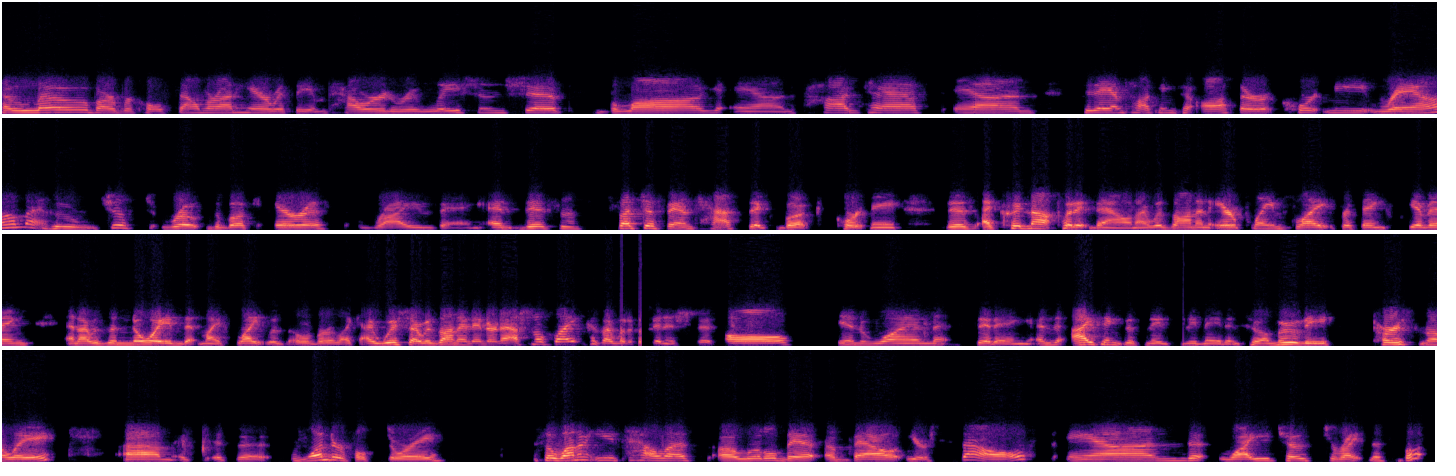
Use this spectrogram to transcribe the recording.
Hello, Barbara Cole Salmeron here with the Empowered Relationships blog and podcast. And today I'm talking to author Courtney Ram, who just wrote the book Heiress Rising. And this is such a fantastic book, Courtney. This I could not put it down. I was on an airplane flight for Thanksgiving and I was annoyed that my flight was over. Like I wish I was on an international flight because I would have finished it all in one sitting. And I think this needs to be made into a movie personally. Um, it's, it's a wonderful story. So, why don't you tell us a little bit about yourself and why you chose to write this book?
